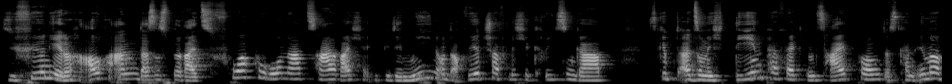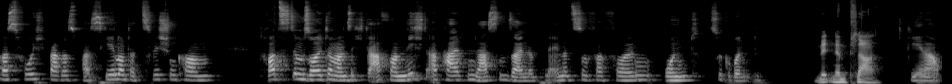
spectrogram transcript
Sie führen jedoch auch an, dass es bereits vor Corona zahlreiche Epidemien und auch wirtschaftliche Krisen gab, es gibt also nicht den perfekten Zeitpunkt. Es kann immer was Furchtbares passieren und dazwischenkommen. Trotzdem sollte man sich davon nicht abhalten lassen, seine Pläne zu verfolgen und zu gründen. Mit einem Plan. Genau.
